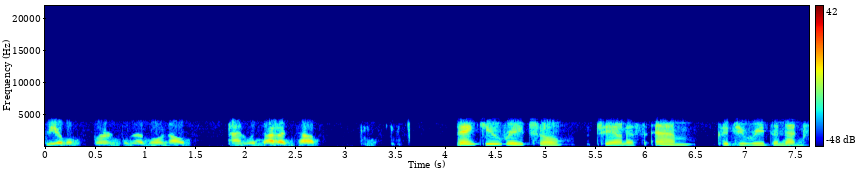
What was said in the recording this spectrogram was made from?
be able to learn from everyone else. And with that, I pass. Thank you, Rachel. Janice M., could you read the next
